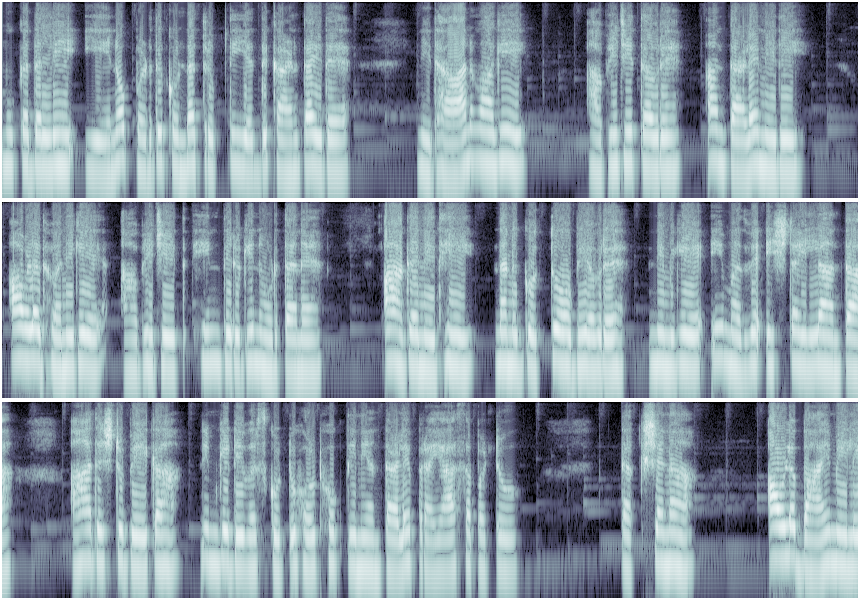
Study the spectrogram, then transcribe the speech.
ಮುಖದಲ್ಲಿ ಏನೋ ಪಡೆದುಕೊಂಡ ತೃಪ್ತಿ ಎದ್ದು ಕಾಣ್ತಾ ಇದೆ. ನಿಧಾನವಾಗಿ, ಅಭಿಜಿತ್ ಅವ್ರೆ, ಅಂತಾಳೆ ನಿಧಿ. ಅವಳ ಧ್ವನಿಗೆ ಅಭಿಜಿತ್ ಹಿಂದಿರುಗಿ ನೋಡ್ತಾನೆ. ಆಗ ನಿಧಿ ನನಗ್ ಗೊತ್ತು, ಅಭಿ ಅವರೇ. ನಿಮಗೆ ಈ ಮದುವೆ ಇಷ್ಟ ಇಲ್ಲ ಅಂತ. ಆದಷ್ಟು ಬೇಗ ನಿಮಗೆ ಡಿವರ್ಸ್ ಕೊಟ್ಟು ಹೊರಟು ಹೋಗ್ತೀನಿ ಅಂತಾಳೆ ಪ್ರಯಾಸಪಟ್ಟು ತಕ್ಷಣ ಅವಳ ಬಾಯಿ ಮೇಲೆ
